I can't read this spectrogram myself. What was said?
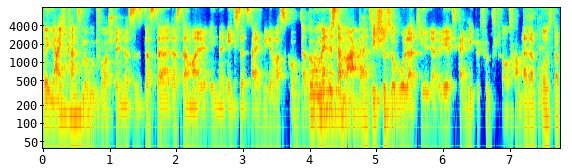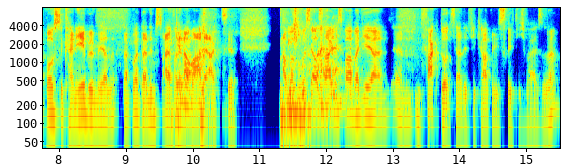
äh, ja, ich kann es mir gut vorstellen, dass, es, dass, da, dass da mal in der nächsten Zeit wieder was kommt. Aber im Moment ist der Markt an sich schon so volatil, da will ich jetzt keinen Hebel 5 drauf haben. Ja, da, brauchst, da brauchst du keinen Hebel mehr, da, da nimmst du einfach genau. eine normale Aktie. Aber man muss ja auch sagen, es war bei dir ähm, ein Faktorzertifikat, wenn ich es richtig weiß, oder?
